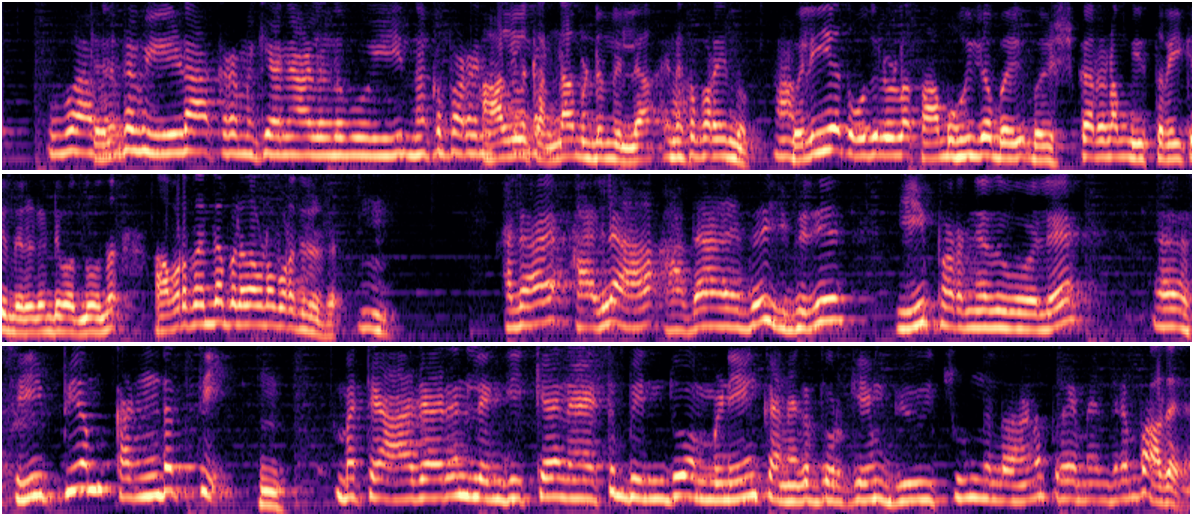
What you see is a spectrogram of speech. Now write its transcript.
അവരുടെ വീട് ആക്രമിക്കാൻ ആളുകൾ പോയി എന്നൊക്കെ പറയുന്നു ആളുകൾ കണ്ടാൻ മിണ്ടുന്നില്ല എന്നൊക്കെ പറയുന്നു. വലിയ തോതിലുള്ള സാമൂഹിക ബഹി- ബഹിഷ്കരണം ഈ സ്ത്രീക്ക് നേരിടേണ്ടി വന്നു എന്ന് അവർ തന്നെ പലതവണ പറഞ്ഞിട്ടുണ്ട്. അല്ല അല്ല അതായത് ഇവർ ഈ പറഞ്ഞതുപോലെ സി പി എം കണ്ടെത്തി. മറ്റേ ആചാരം ലംഘിക്കാനായിട്ട് ബിന്ദു അമ്മിണിയും കനകദുർഗയും ഉപയോഗിച്ചു എന്നുള്ളതാണ് പ്രേമേന്ദ്രൻ അതെ.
